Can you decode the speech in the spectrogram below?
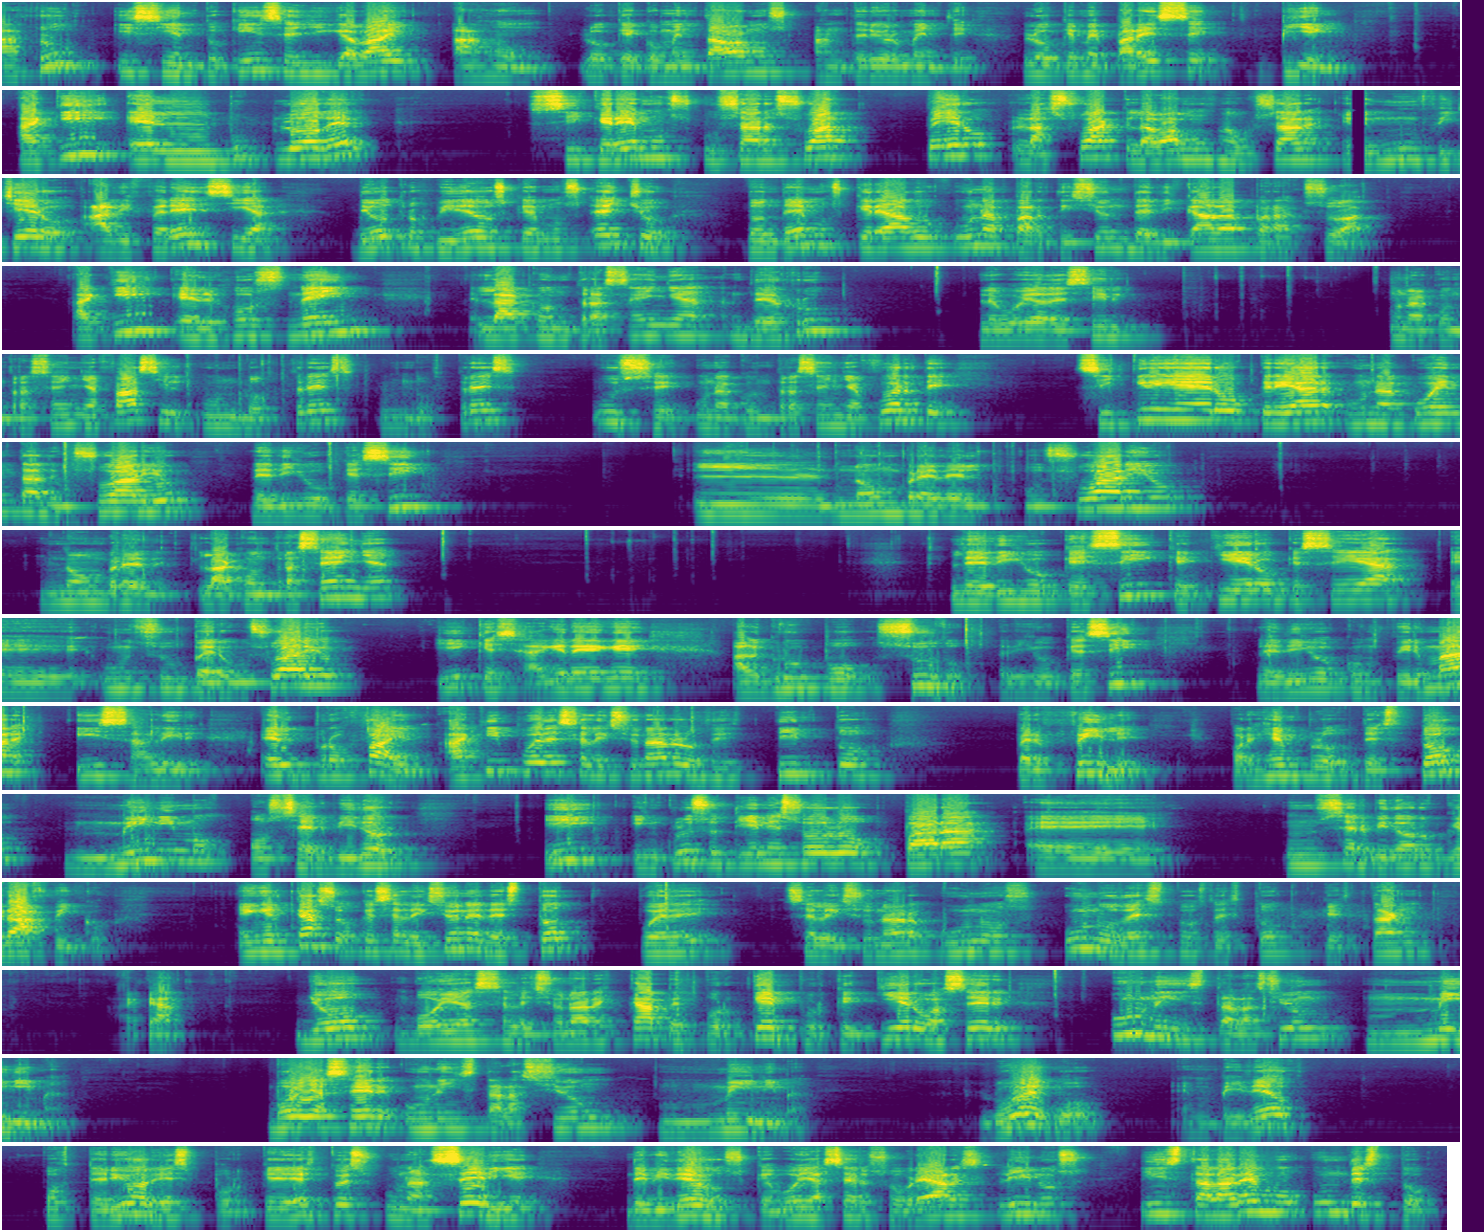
a root y 115 GB a home, lo que comentábamos anteriormente, lo que me parece bien. Aquí el bootloader, si queremos usar swap, pero la swap la vamos a usar en un fichero, a diferencia de otros videos que hemos hecho donde hemos creado una partición dedicada para SWAT. Aquí el hostname, la contraseña de root, le voy a decir una contraseña fácil, 123, 123, use una contraseña fuerte. Si quiero crear una cuenta de usuario, le digo que sí. El nombre del usuario, nombre de la contraseña, le digo que sí, que quiero que sea eh, un superusuario y que se agregue al grupo sudo. Le digo que sí, le digo confirmar y salir. El profile, aquí puede seleccionar los distintos perfiles, por ejemplo, desktop, mínimo o servidor. Y incluso tiene solo para eh, un servidor gráfico. En el caso que seleccione desktop, puede seleccionar unos, uno de estos de stock que están acá. Yo voy a seleccionar escape. ¿Por qué? Porque quiero hacer una instalación mínima. Voy a hacer una instalación mínima. Luego, en videos posteriores, porque esto es una serie de videos que voy a hacer sobre Ars Linux, instalaremos un desktop.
